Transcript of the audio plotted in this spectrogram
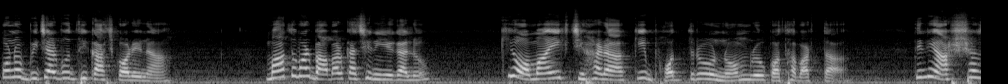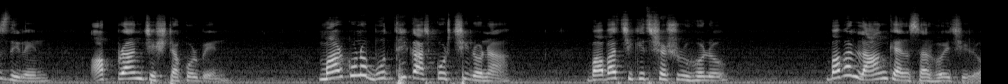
কোনো বিচার বুদ্ধি কাজ করে না। মা তোমার বাবার কাছে নিয়ে গেল। কি অমায়িক চেহারা, কি ভদ্র, নম্র কথাবার্তা। তিনি আশ্বাস দিলেন, আপ্রাণ চেষ্টা করবেন। মার কোনো বুদ্ধি কাজ করছিল না। বাবা চিকিৎসা শুরু হলো। বাবার লাং ক্যান্সার হয়েছিল।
